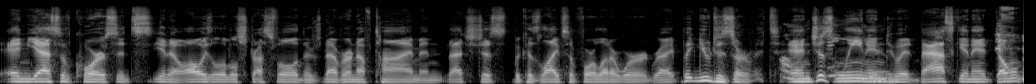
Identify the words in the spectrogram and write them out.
And yes, of course, it's, you know, always a little stressful and there's never enough time and that's just because life's a four-letter word, right? But you deserve it. Oh, and just lean you. into it, bask in it. Don't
